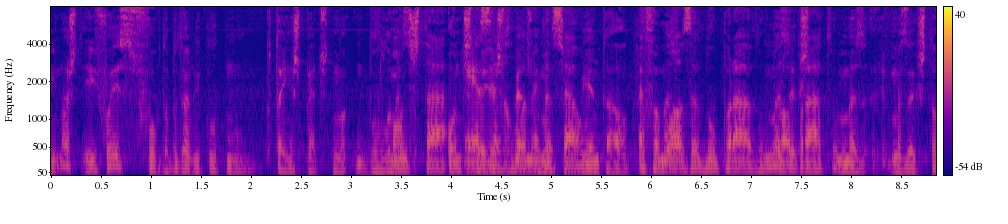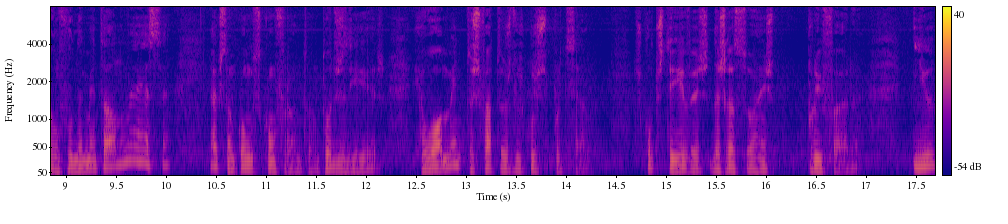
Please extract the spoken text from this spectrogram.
E, nós, e foi esse sufoco da política agrícola comum, que tem aspectos do regulamento, onde está onde essa regulamentação ambiental, a famosa mas, do prado mas para o prato. Mas, mas a questão fundamental não é essa. A questão com que se confrontam todos os dias é o aumento dos fatores dos custos de produção, dos combustíveis, das rações, por aí fora. E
